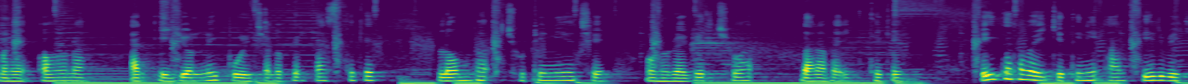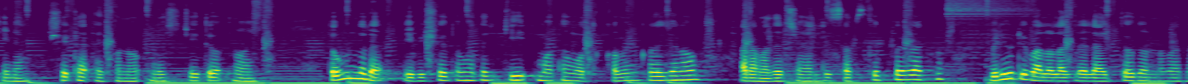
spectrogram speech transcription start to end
মানে অহনা, আর এই জন্যই পরিচালকের কাছ থেকে লম্বা ছুটি নিয়েছে অনুরাগের ছোঁয়া ধারাবাহিক থেকে। এই ধারাবাহিকে তিনি আর ফিরবে কিনা, সেটা এখনও নিশ্চিত নয়। তো বন্ধুরা, এই বিষয়ে তোমাদের কি মতামত? কমেন্ট করে জানাও আর আমাদের চ্যানেলটি সাবস্ক্রাইব করে রাখো। ভিডিওটি ভালো লাগলে লাইক দাও, ধন্যবাদ।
